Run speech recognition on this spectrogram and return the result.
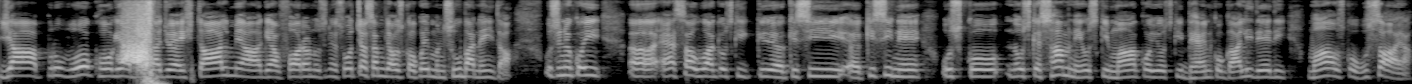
या प्रोवोक हो गया बंदा जो है इश्ताल में आ गया फ़ौरन उसने सोचा समझा उसका कोई मंसूबा नहीं था। उसने कोई आ, ऐसा हुआ कि उसकी किसी किसी ने उसको उसके सामने उसकी माँ को या उसकी बहन को गाली दे दी वहाँ उसको गुस्सा आया।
